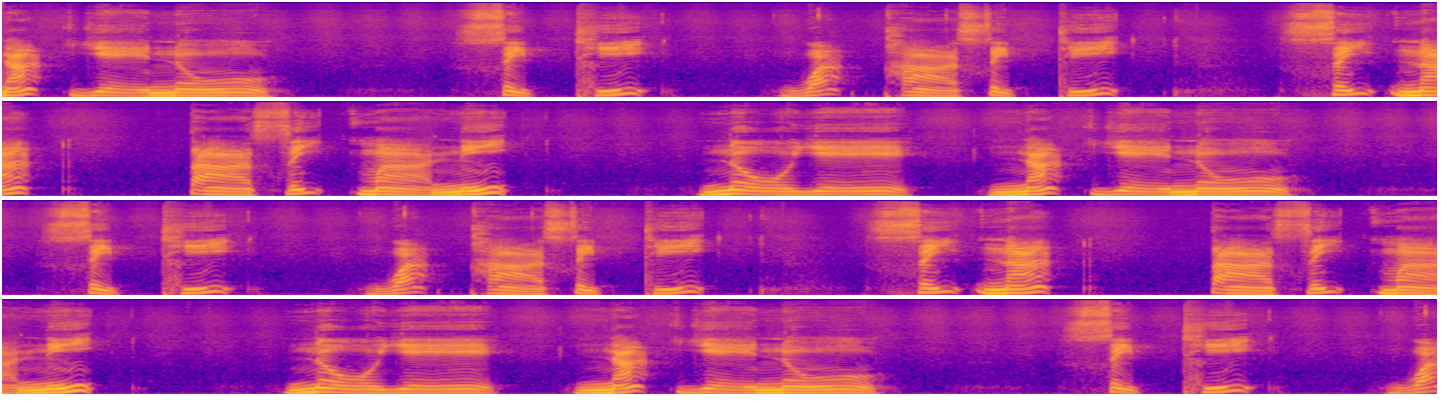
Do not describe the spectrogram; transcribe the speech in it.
นะเยโน สิทธิวะภาสิทธิ สินะตาสิมานิ โนเย นะเยโน สิทธิวะภาสิทธิ สินะตาสิมานิ โนเย นะเยโน สิทธิวะ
